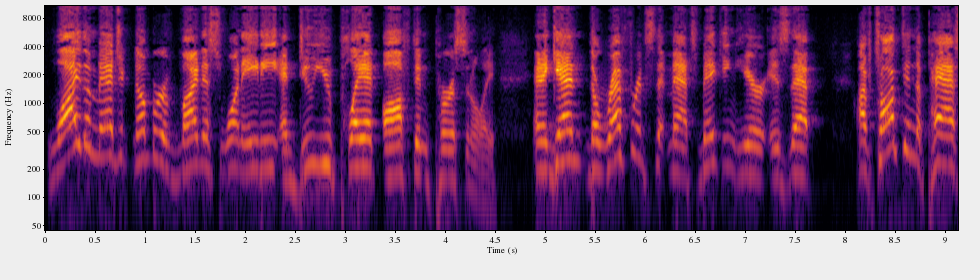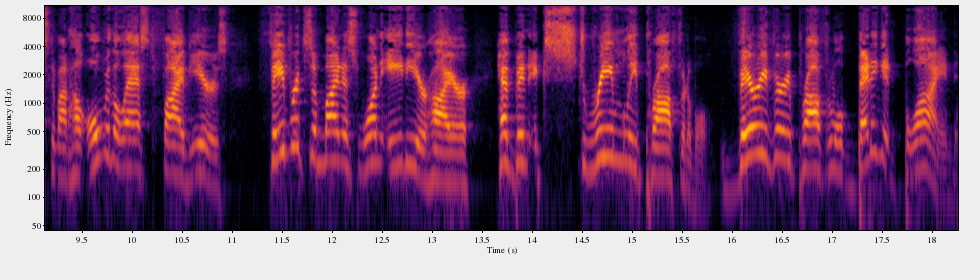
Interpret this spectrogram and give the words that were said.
Why the magic number of minus 180 and do you play it often personally? And again, the reference that Matt's making here is that I've talked in the past about how over the last five years, favorites of minus 180 or higher have been extremely profitable. Very, very profitable. Betting it blind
